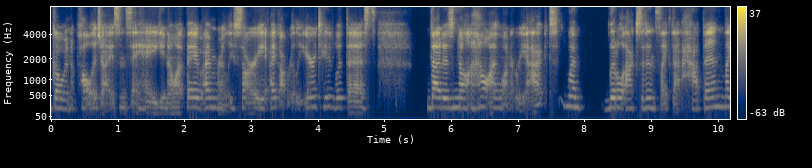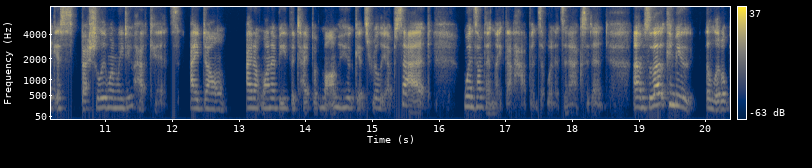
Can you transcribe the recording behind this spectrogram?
go and apologize and say, hey, you know what, babe, I'm really sorry. I got really irritated with this. That is not how I want to react when little accidents like that happen, like especially when we do have kids. I don't I don't want to be the type of mom who gets really upset when something like that happens when it's an accident. Um, so that can be a little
